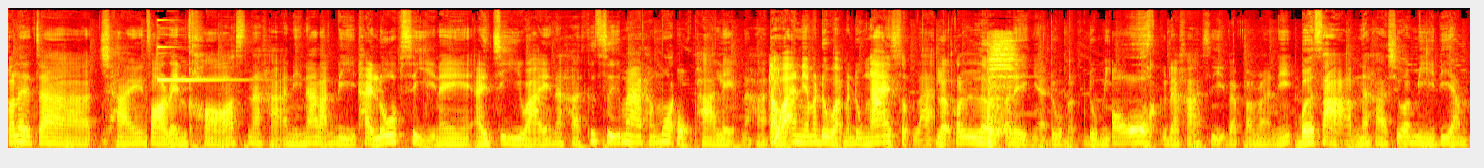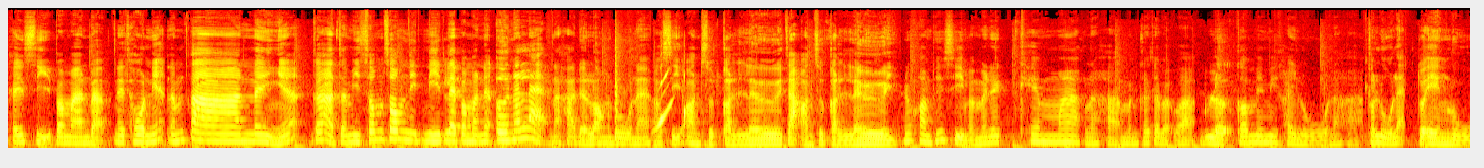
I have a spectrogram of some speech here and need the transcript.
ก็เลยจะใช้ foreign cos นะคะ อันนี้น่ารักดี ถ่ายรูปสีใน IG ไว้นะคะ คือซื้อมาทั้งหมด 6 พาเลตนะคะ แต่ว่าอันเนี้ยมันดูแบบมันดูง่ายสุดละเลอะก็เลอะอะไรอย่างเงี้ย ดูแบบดูมีโอกนะคะ สีแบบประมาณนี้ เบอร์ 3 นะคะ ชื่อว่ามีเดียมใช้สีประมาณแบบในโทนเนี้ยน้ำตาลอะไรอย่างเงี้ย ก็อาจจะมีส้มๆนิดๆอะไรประมาณเนี้ยเออ นั่นแหละนะคะ เดี๋ยวลองดูนะ เอาสีอ่อนสุดก่อนเลยจากอ่อนสุดก่อนเลยด้วยความที่สีมันไม่ได้เข้มมากนะคะ มันก็จะแบบว่าเลอะก็ไม่มีใครรู้นะคะ ก็รู้แหละตัวเองรู้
